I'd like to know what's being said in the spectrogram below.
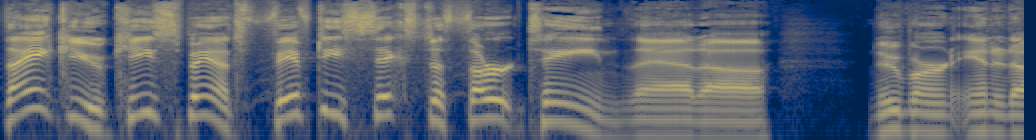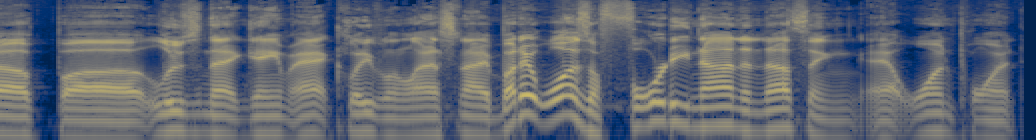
Thank you, Keith Spence, fifty six to thirteen. That New Bern ended up uh, losing that game at Cleveland last night, but it was a 49 to nothing at one point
